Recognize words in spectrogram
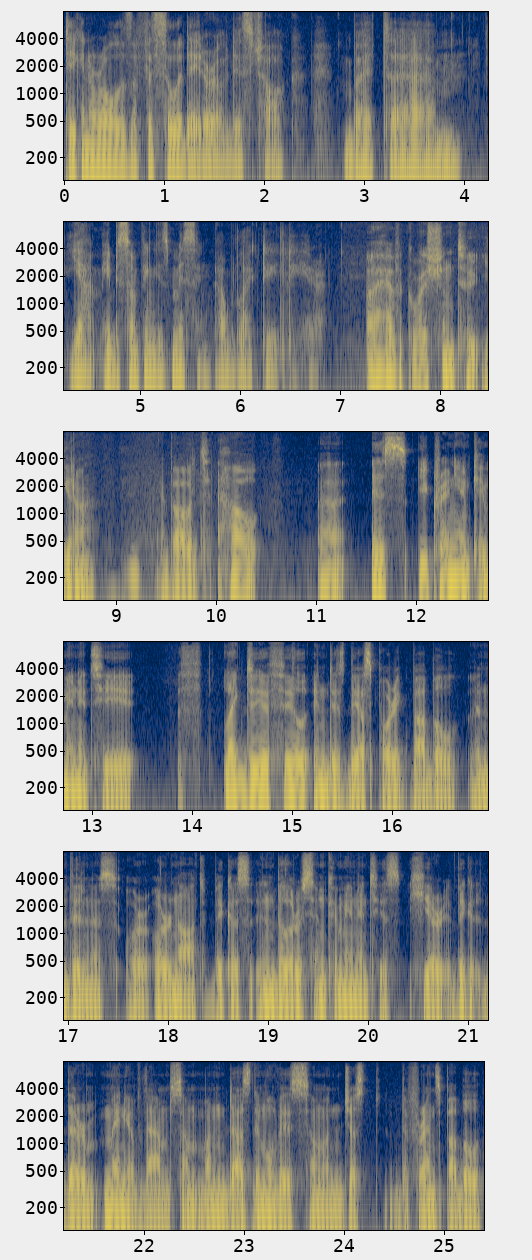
taking a role as a facilitator of this talk, but um, yeah, maybe something is missing. I would like to to hear. I have a question to Ira about how uh, is Ukrainian community f- like? Do you feel in this diasporic bubble in Vilnius or or not? Because in Belarusian communities here, there are many of them. Someone does the movies, someone just the friends bubble,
